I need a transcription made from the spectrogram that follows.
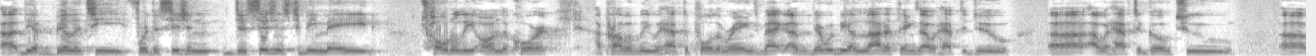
uh, the ability for decision decisions to be made totally on the court. I probably would have to pull the reins back. Um, there would be a lot of things I would have to do. Uh, I would have to go to uh,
